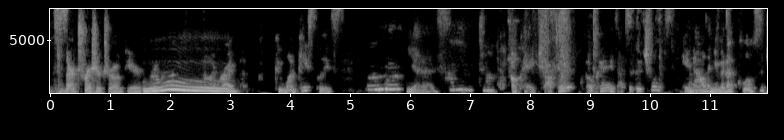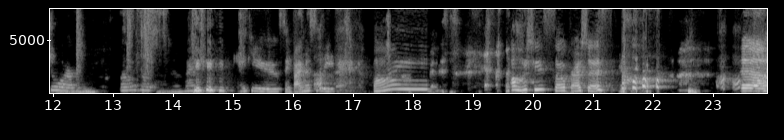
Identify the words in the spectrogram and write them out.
This is our treasure trove here. Ooh. Okay, one piece, please. Yes. Okay, chocolate. Okay, that's a good choice. Okay, now then you're gonna close the door. Mama. All right. Thank you. Say bye, Miss Lee. Bye. Oh, she's so precious. Ugh, uh,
